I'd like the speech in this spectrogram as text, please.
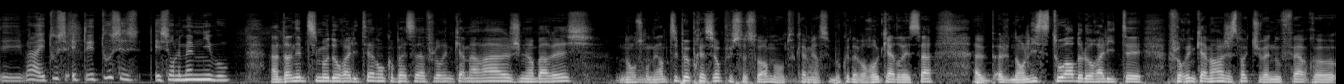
Et, voilà, et tous et, et tous est, est sur le même niveau. Un dernier petit mot d'oralité avant qu'on passe à Florine Camara, Julien Barré. Non, on est un petit peu pressé plus ce soir, mais en tout cas, merci beaucoup d'avoir recadré ça euh, dans l'histoire de l'oralité. Florine Camara, j'espère que tu vas nous faire, euh,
